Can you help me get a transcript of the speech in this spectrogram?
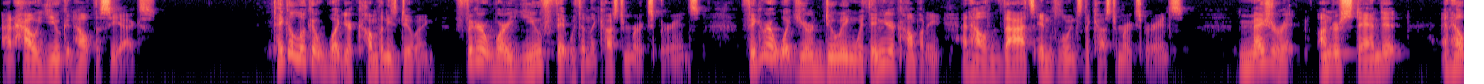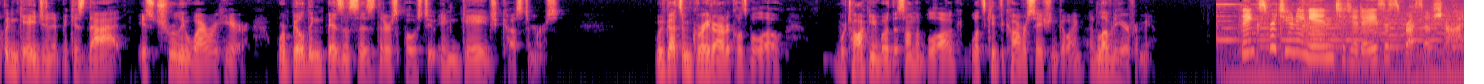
at how you can help the CX. Take a look at what your company's doing. Figure out where you fit within the customer experience. Figure out what you're doing within your company and how that's influencing the customer experience. Measure it, understand it, and help engage in it because that is truly why we're here. We're building businesses that are supposed to engage customers. We've got some great articles below. We're talking about this on the blog. Let's keep the conversation going. I'd love to hear from you. Thanks for tuning in to today's Espresso Shot.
